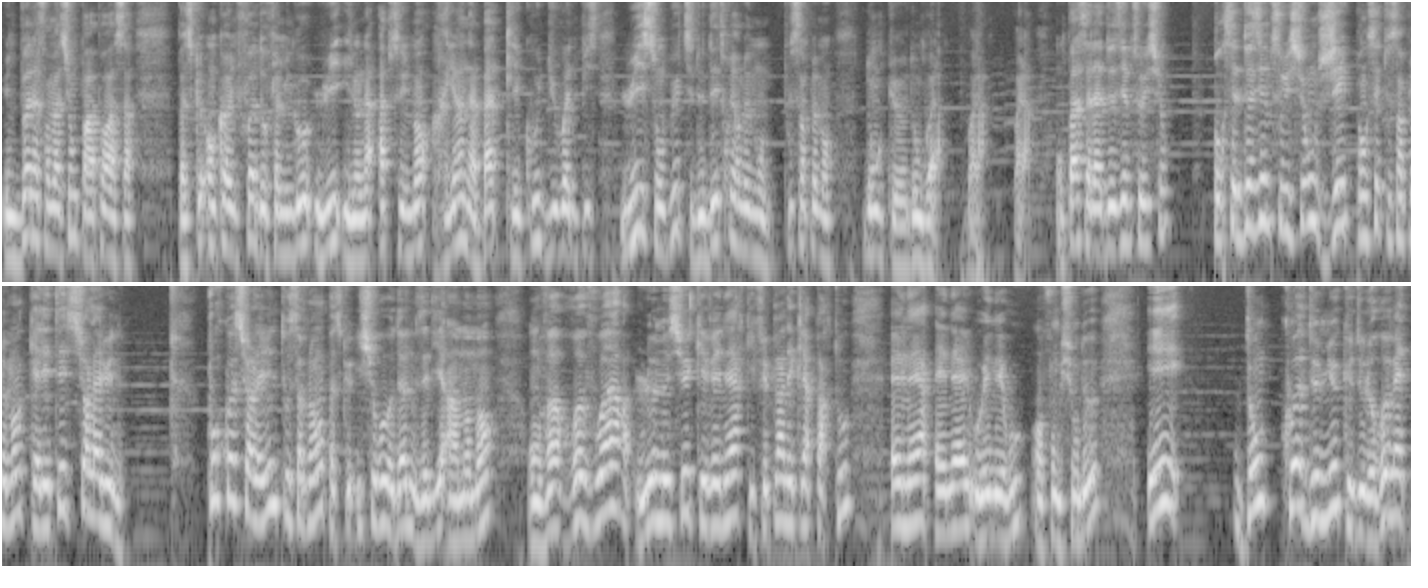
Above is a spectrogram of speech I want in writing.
une bonne information par rapport à ça. Parce que, encore une fois, Doflamingo, lui, il en a absolument rien à battre les couilles du One Piece. Lui, son but, c'est de détruire le monde, tout simplement. Donc, euh, donc voilà, voilà, voilà. On passe à la deuxième solution? Pour cette deuxième solution, j'ai pensé tout simplement qu'elle était sur la Lune. Pourquoi sur la Lune Tout simplement parce que Ishiro Oda nous a dit à un moment, on va revoir le monsieur vénère, qui fait plein d'éclairs partout, NR, NL ou Eneru en fonction d'eux. Et donc, quoi de mieux que de le remettre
